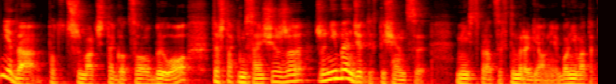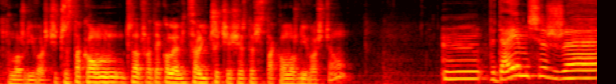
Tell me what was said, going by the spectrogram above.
nie da podtrzymać tego, co było, też w takim sensie, że, że nie będzie tych tysięcy miejsc pracy w tym regionie, bo nie ma takich możliwości. Czy z taką, czy na przykład jako lewica liczycie się też z taką możliwością? Mm, wydaje mi się, że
